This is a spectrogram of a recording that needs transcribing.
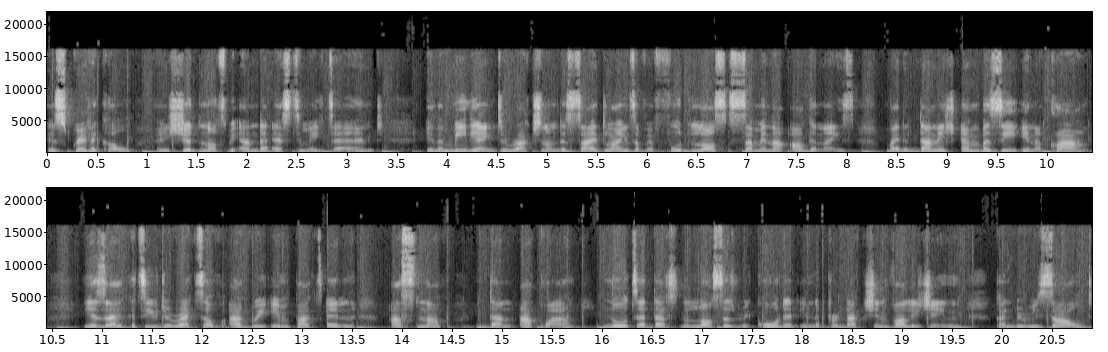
is critical and should not be underestimated. In a media interaction on the sidelines of a food loss seminar organized by the Danish Embassy in Accra, the executive director of Agri Impact and ASNAP, Dan Aqua, noted that the losses recorded in the production value chain can be resolved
